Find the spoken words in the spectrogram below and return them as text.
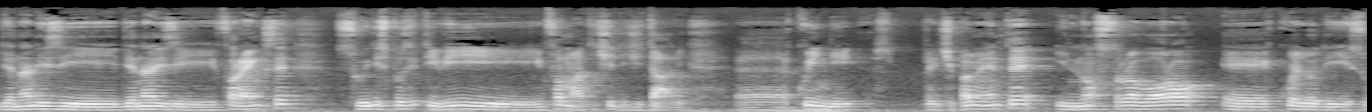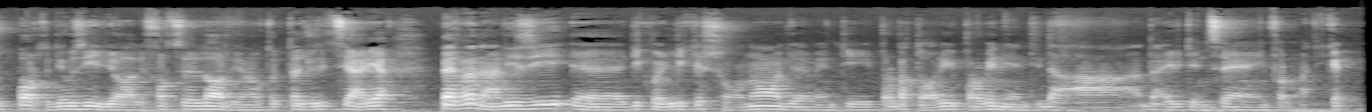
di, analisi, di analisi forense sui dispositivi informatici digitali. Eh, quindi principalmente il nostro lavoro è quello di supporto e di ausilio alle forze dell'ordine e all'autorità giudiziaria per l'analisi eh, di quelli che sono gli elementi probatori provenienti da, da evidenze informatiche.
